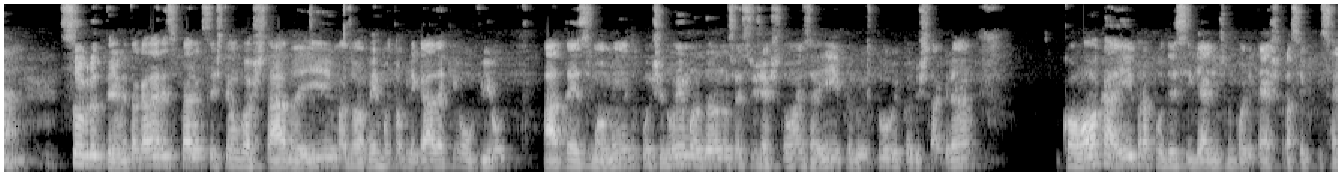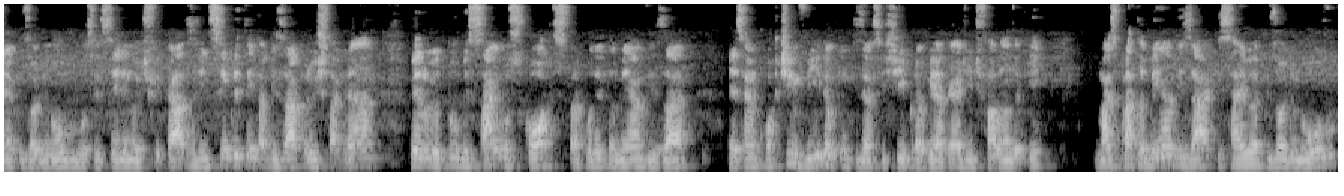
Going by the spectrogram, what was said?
sobre o tema. Então, galera, espero que vocês tenham gostado aí. Mais uma vez, muito obrigado a quem ouviu até esse momento. Continuem mandando suas sugestões aí pelo YouTube, pelo Instagram. Coloca aí para poder seguir a gente no podcast, para sempre que sair episódio novo vocês serem notificados. A gente sempre tenta avisar pelo Instagram, pelo YouTube, sai nos cortes para poder também avisar. É, sai um corte em vídeo, quem quiser assistir para ver até a gente falando aqui, mas para também avisar que saiu o episódio novo.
